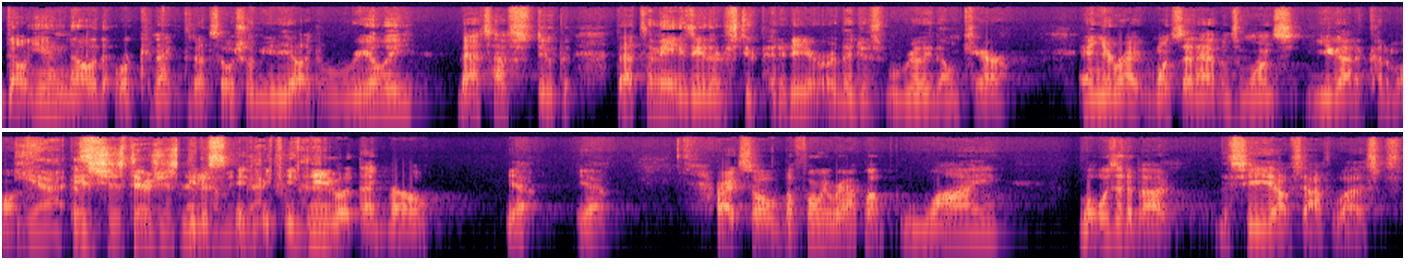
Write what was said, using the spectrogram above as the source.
Don't you know that we're connected on social media? Like, really? That's how stupid. That to me is either stupidity or they just really don't care. And you're right. Once that happens once, you got to cut them off. Yeah, it's just there's just no just, coming back if, from if that. you let that go, yeah, yeah. All right. So before we wrap up, why? What was it about the CEO of Southwest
